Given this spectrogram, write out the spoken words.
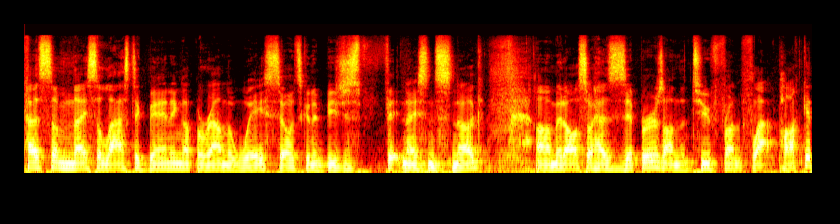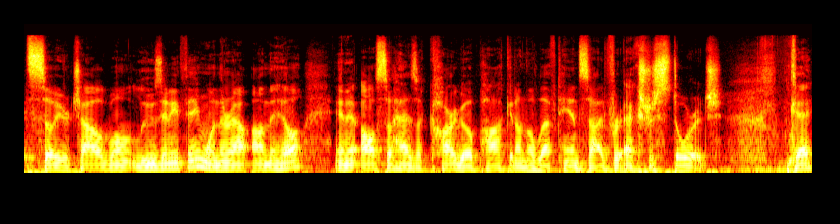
Has some nice elastic banding up around the waist, so it's going to be just fit nice and snug. Um, it also has zippers on the two front flap pockets, so your child won't lose anything when they're out on the hill. And it also has a cargo pocket on the left-hand side for extra storage. Okay,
